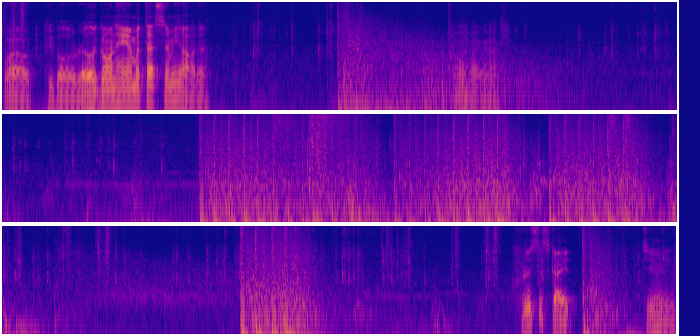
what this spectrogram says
Wow, people are really going ham with that semi-auto. Oh my gosh. What is this guy doing?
